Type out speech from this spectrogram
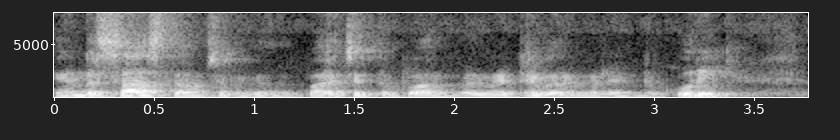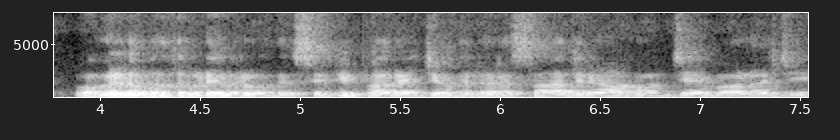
என்று சாஸ்திரம் சொல்கிறது. பரிச்சித்து பாருங்கள் வெற்றி பெறுங்கள் என்று கூறி உங்களிடமிருந்து விடைபெறுவது சிப்பிப்பாறை ஜோதிடர் சாதி ஆகவன் ஜெயபாலாஜி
